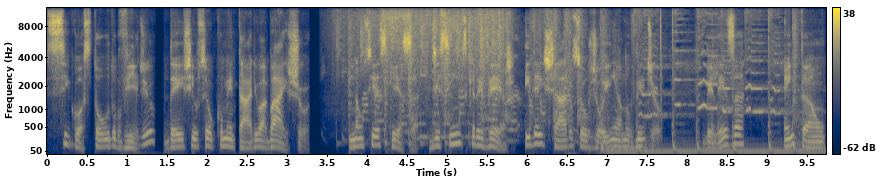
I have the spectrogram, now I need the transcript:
Se gostou do vídeo, deixe o seu comentário abaixo. Não se esqueça de se inscrever e deixar o seu joinha no vídeo. Beleza? Então,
